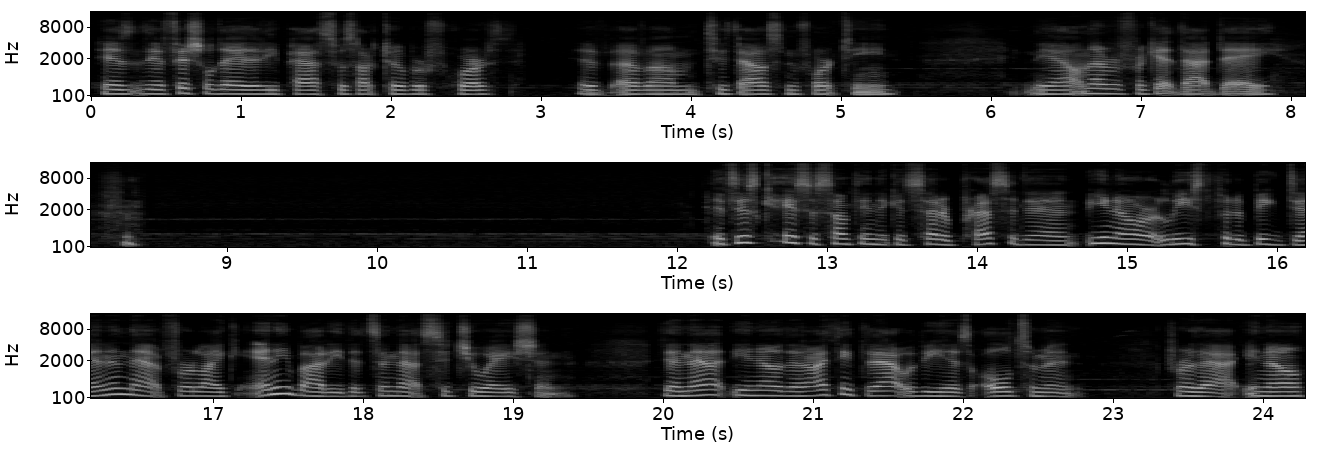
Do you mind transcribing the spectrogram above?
His the official day that he passed was October 4th of, of um 2014. Yeah, I'll never forget that day. if this case is something that could set a precedent, you know, or at least put a big dent in that for like anybody that's in that situation, then that, you know, then I think that, that would be his ultimate for that, you know.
